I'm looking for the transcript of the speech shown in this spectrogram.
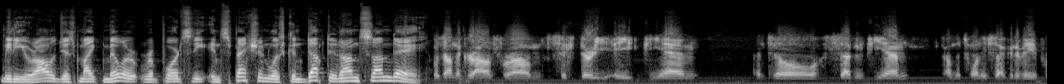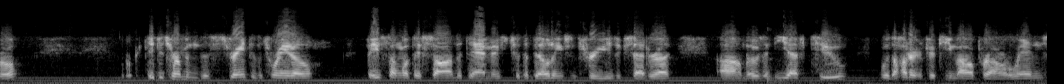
Meteorologist Mike Miller reports the inspection was conducted on Sunday. I was on the ground from 6:38 p.m. until 7 p.m. on the 22nd of April. They determined the strength of the tornado based on what they saw in the damage to the buildings and trees, etc. Um, it was an EF2 with 115 mile per hour winds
